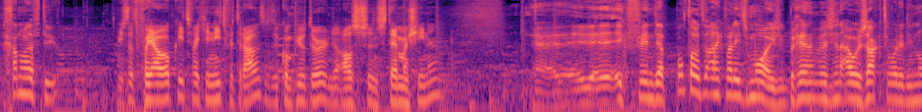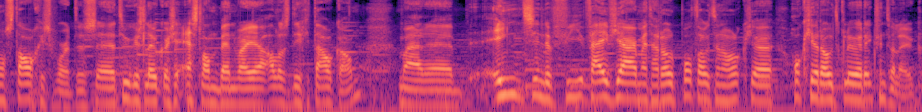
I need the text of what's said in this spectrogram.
Ga nog even duur. Is dat voor jou ook iets wat je niet vertrouwt, de computer, als een stemmachine? Uh, ik vind dat potlood eigenlijk wel iets moois. Ik begin met een oude zak te worden die nostalgisch wordt. Dus uh, natuurlijk is het leuk als je Estland bent waar je alles digitaal kan. Maar uh, eens in de vier, vijf jaar met een rood potlood en een hokje, hokje rood kleuren, ik vind het wel leuk.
